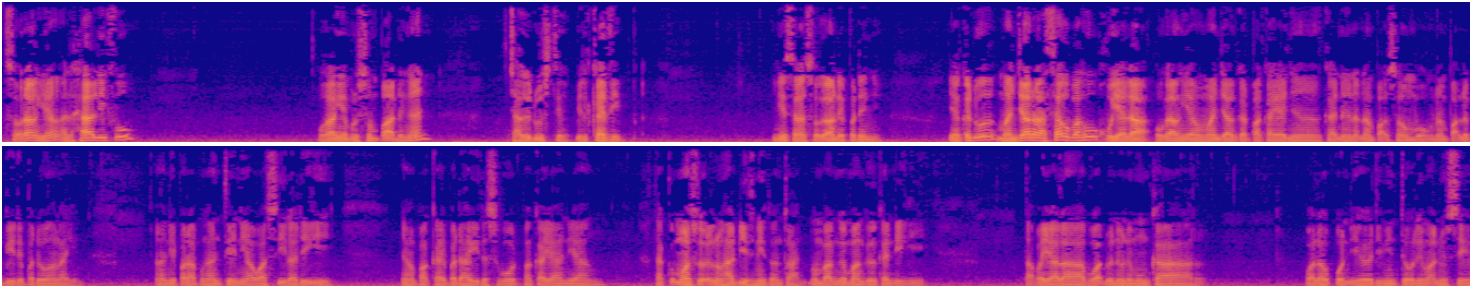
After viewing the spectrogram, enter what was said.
Seorang yang Al-Halifu Orang yang bersumpah dengan Cara dusta Bil-Kadhib Ini salah seorang daripadanya. Yang kedua Manjara sawbahu khuyala Orang yang memanjangkan pakaiannya Kerana nak nampak sombong Nampak lebih daripada orang lain Ini para pengantin ni awasilah diri. Yang pakai pada hari tersebut Pakaian yang Takut masuk dalam hadis ni tuan-tuan. Membangga-banggakan diri. Tak payahlah buat benda-benda mungkar. Walaupun ia diminta oleh manusia.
